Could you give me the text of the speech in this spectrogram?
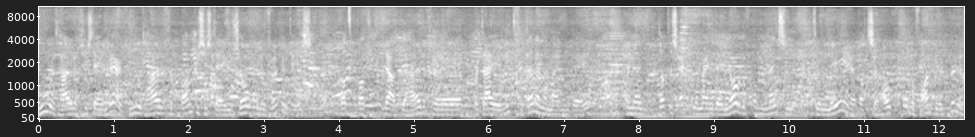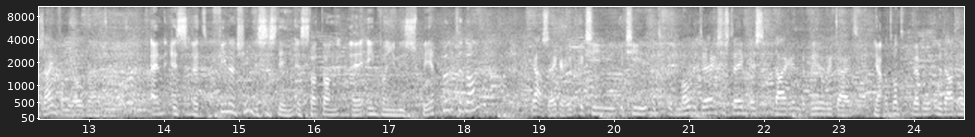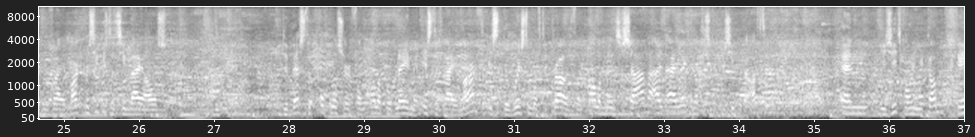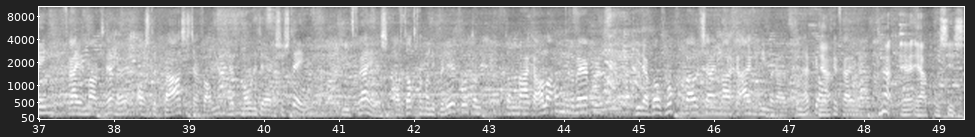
hoe het huidige systeem werkt. Hoe het huidige bankensysteem zo onderdrukkend is. Wat, wat ja, de huidige partijen niet vertellen naar mijn idee. En uh, dat is echt naar mijn idee nodig om mensen te leren dat ze ook onafhankelijk kunnen zijn van die overheid. En is het financiële systeem, is dat dan uh, een van jullie speerpunten dan? Ja, zeker. Ik, ik zie, ik zie het, het, monetaire systeem is daarin de prioriteit. Ja. Want, want we hebben het inderdaad over vrije marktprincipes. Dat zien wij als de, beste oplosser van alle problemen is de vrije markt. Is de wisdom of the crowd van alle mensen samen uiteindelijk. En dat is het principe daarachter. En je ziet gewoon, je kan geen vrije markt hebben als de basis daarvan, het monetaire systeem, niet vrij is. Als dat gemanipuleerd wordt, dan, dan maken alle andere werpen die daar bovenop gebouwd zijn, maken eigenlijk niet meer uit. Dan heb je al geen vrije markt. Ja, ja, ja precies.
